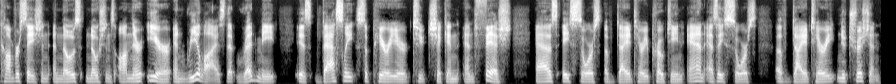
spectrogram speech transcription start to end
conversation and those notions on their ear and realize that red meat is vastly superior to chicken and fish as a source of dietary protein and as a source of dietary nutrition.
